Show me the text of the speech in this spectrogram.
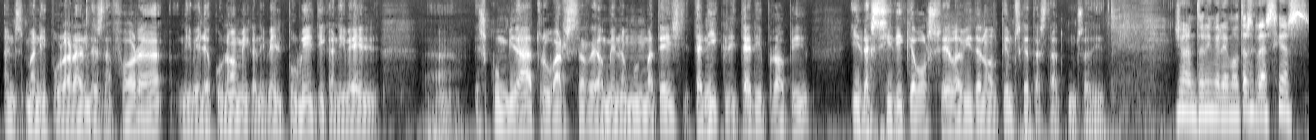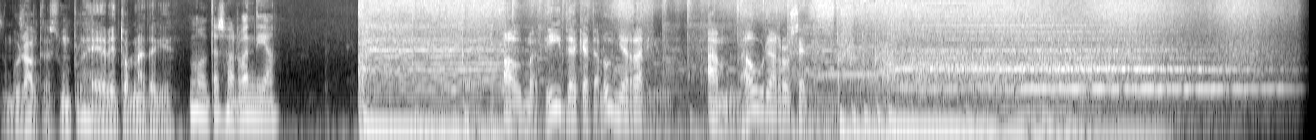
ens manipularan des de fora, a nivell econòmic, a nivell polític, a nivell... Eh, és convidar a trobar-se realment amb un mateix, tenir criteri propi i decidir què vols fer a la vida en el temps que t'ha estat concedit. Joan Antoni Milé, moltes gràcies. Amb vosaltres, un plaer haver tornat aquí. Molta sort, bon dia. El matí de Catalunya Ràdio, amb Laura Rosell.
